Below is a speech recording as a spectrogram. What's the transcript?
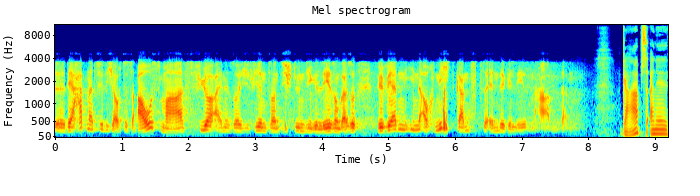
äh, der hat natürlich auch das Ausmaß für eine solche 24-stündige Lesung. Also wir werden ihn auch nicht ganz zu Ende gelesen haben dann. Gab es eine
